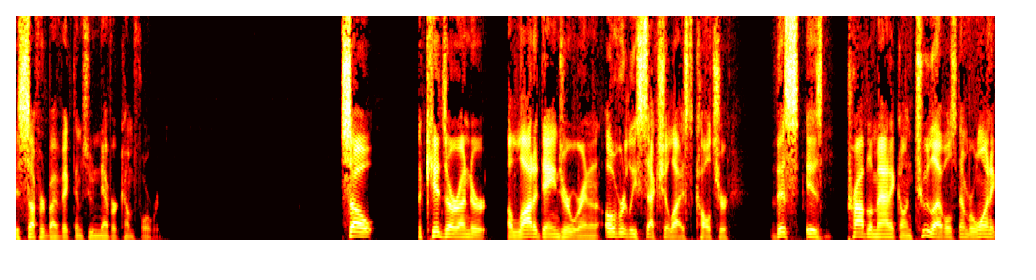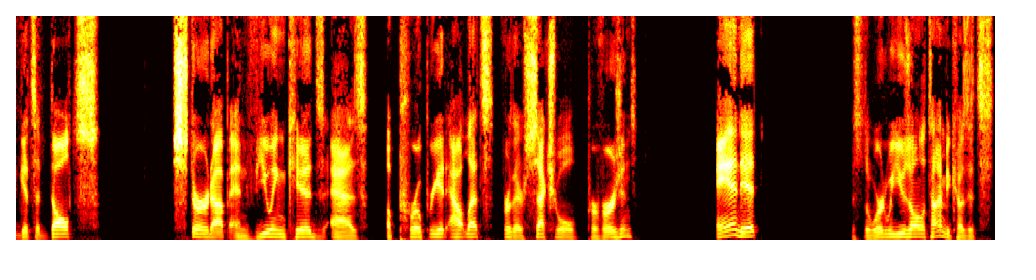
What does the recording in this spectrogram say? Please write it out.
is suffered by victims who never come forward. So the kids are under a lot of danger. We're in an overly sexualized culture. This is problematic on two levels. Number one, it gets adults stirred up and viewing kids as appropriate outlets for their sexual perversions. And it, this is the word we use all the time because it's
